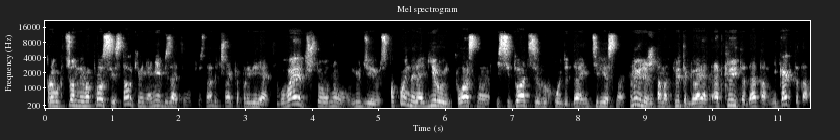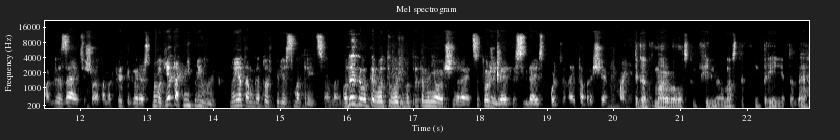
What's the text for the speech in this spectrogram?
провокационные вопросы и сталкивания, они обязательны. То есть надо человека проверять. Бывает, что ну, люди спокойно реагируют, классно из ситуации выходят, да, интересно. Ну или же там открыто говорят, открыто, да, там не как-то там огрызаются еще, а там открыто говорят, что ну вот я так не привык, но я там готов пересмотреть Вот это вот, вот, вот, вот это мне очень нравится. Тоже я это всегда использую, на это обращаю внимание. Это как в марвеловском фильме, у нас так не принято, да?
